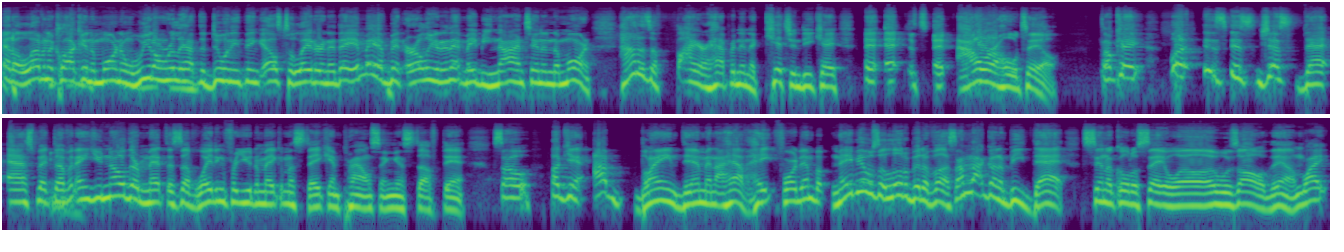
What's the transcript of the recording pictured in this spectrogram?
at 11 o'clock in the morning. We don't really have to do anything else till later in the day. It may have been earlier than that, maybe 9, 10 in the morning. How does a fire happen in the kitchen, DK, at, at, at our hotel? Okay, but it's it's just that aspect of it, and you know their methods of waiting for you to make a mistake and pouncing and stuff. Then, so again, I blame them and I have hate for them, but maybe it was a little bit of us. I'm not going to be that cynical to say, well, it was all them. Like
